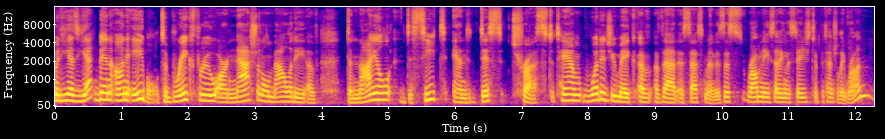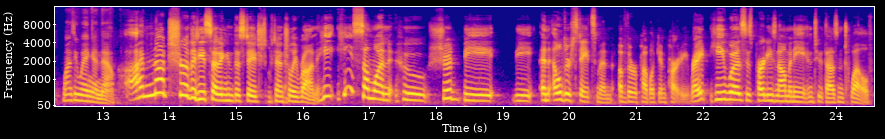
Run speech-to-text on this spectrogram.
but he has yet been unable to break through our national malady of denial, deceit, and distrust. Tam, what did you make of, of, that assessment? Is this Romney setting the stage to potentially run? Why is he weighing in now? I'm not sure that he's setting the stage to potentially run. He, he's someone who should be the an elder statesman of the Republican Party, right? He was his party's nominee in 2012,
